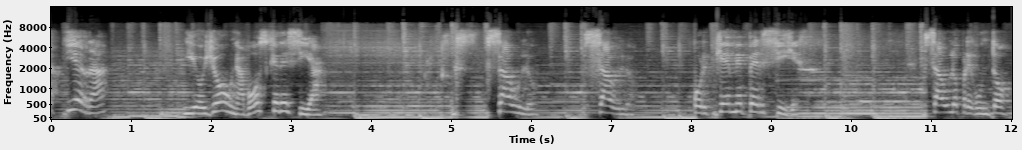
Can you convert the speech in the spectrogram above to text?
a tierra y oyó una voz que decía, Saulo, Saulo, ¿por qué me persigues? Saulo preguntó,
